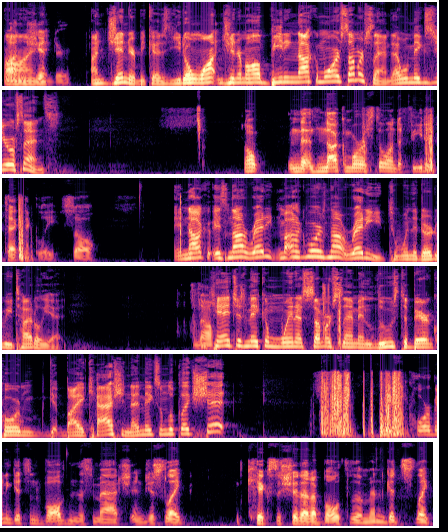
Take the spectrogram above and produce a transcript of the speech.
On, on Jinder. On Jinder because you don't want Jinder Mahal beating Nakamura at SummerSlam. That would make zero sense. Oh, and then Nakamura's still undefeated technically. So And Nak- it's not ready. Nakamura is not ready to win the WWE title yet. no, You can't just make him win at SummerSlam and lose to Baron Corbin get- by a cash in. That makes him look like shit. Corbin gets involved in this match and just like kicks the shit out of both of them and gets like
